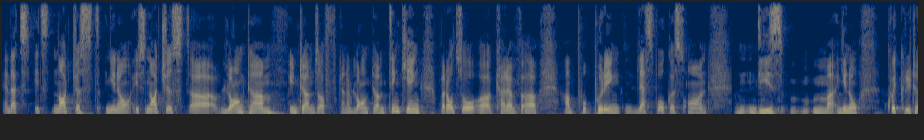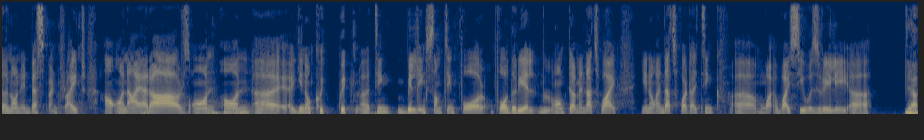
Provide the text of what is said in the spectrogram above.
and that's, it's not just, you know, it's not just, uh, long term in terms of kind of long-term thinking, but also uh, kind of uh, uh, putting less focus on these, you know, quick return on investment, right? Uh, on IRRs, on on uh, you know quick quick uh, thing, building something for for the real long term, and that's why you know, and that's what I think um, YC was really. Uh, yeah, you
